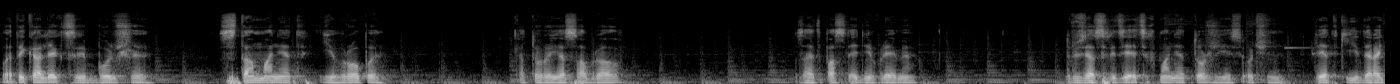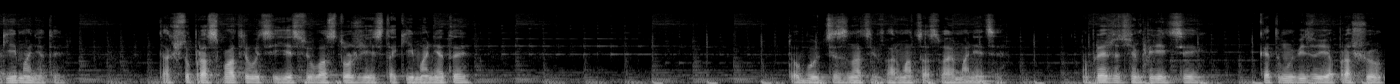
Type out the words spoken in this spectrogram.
В этой коллекции больше 100 монет Европы, которые я собрал за это последнее время. Друзья, среди этих монет тоже есть очень редкие и дорогие монеты. Так что просматривайте, если у вас тоже есть такие монеты, то будете знать информацию о своей монете. Но прежде чем перейти к этому видео, я прошу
